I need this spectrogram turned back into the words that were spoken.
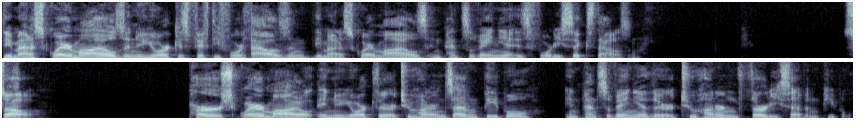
The amount of square miles in New York is 54,000. The amount of square miles in Pennsylvania is 46,000. So, per square mile in New York, there are 207 people. In Pennsylvania, there are 237 people.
